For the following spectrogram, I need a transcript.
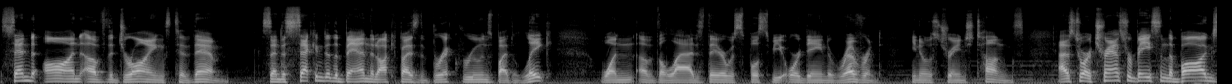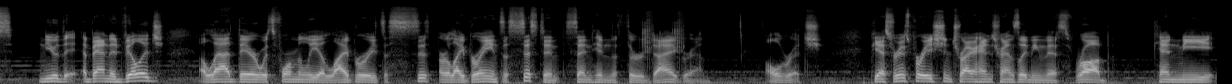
send on of the drawings to them. Send a second to the band that occupies the brick ruins by the lake. One of the lads there was supposed to be ordained a reverend. He knows strange tongues. As to our transfer base in the bogs near the abandoned village, a lad there was formerly a library's assi- or librarian's assistant. Send him the third diagram. Ulrich. P.S. For inspiration, try your hand at translating this. Rob, can me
